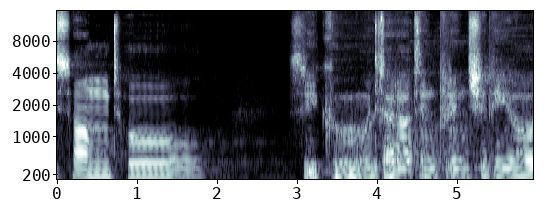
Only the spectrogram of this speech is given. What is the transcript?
Sancto. Sicut erat in principio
